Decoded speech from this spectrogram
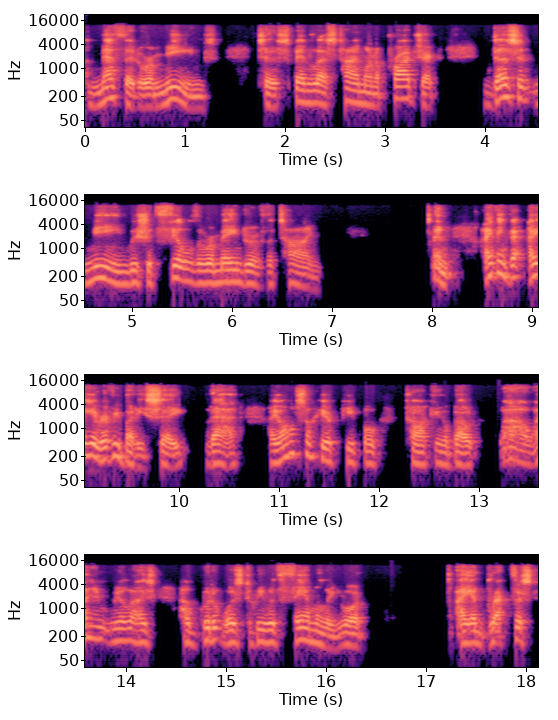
a method or a means to spend less time on a project doesn't mean we should fill the remainder of the time and I think that I hear everybody say that. I also hear people talking about, wow, I didn't realize how good it was to be with family, or I had breakfast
